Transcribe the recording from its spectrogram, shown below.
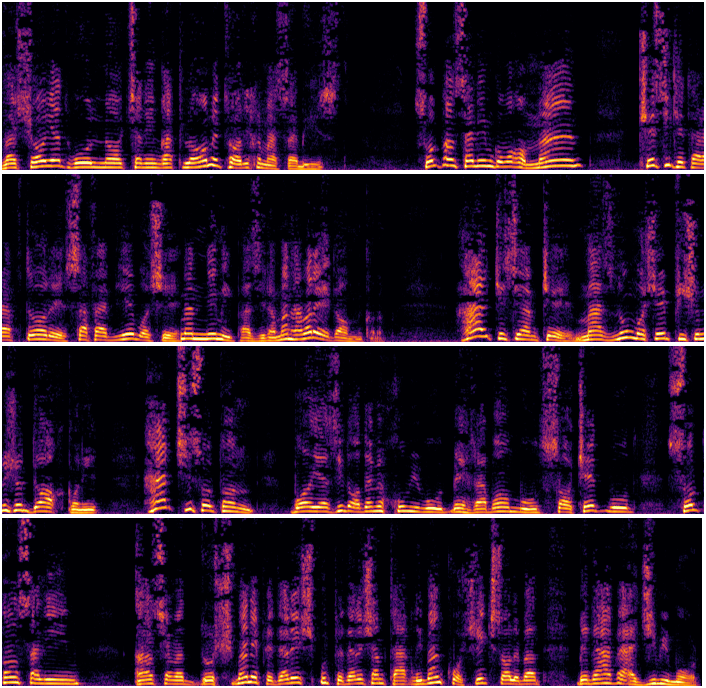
و شاید هولناکترین قتل عام تاریخ مذهبی است. سلطان سلیم گفت آقا من کسی که طرفدار صفویه باشه من نمیپذیرم من همه رو اعدام می‌کنم. هر کسی هم که مظلوم باشه پیشونیشو داغ کنید. هر چی سلطان بایزید آدم خوبی بود مهربان بود ساکت بود. سلطان سلیم عرض شود دشمن پدرش بود. پدرش هم تقریبا کش. یک سال بعد به نحو عجیبی مرد.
